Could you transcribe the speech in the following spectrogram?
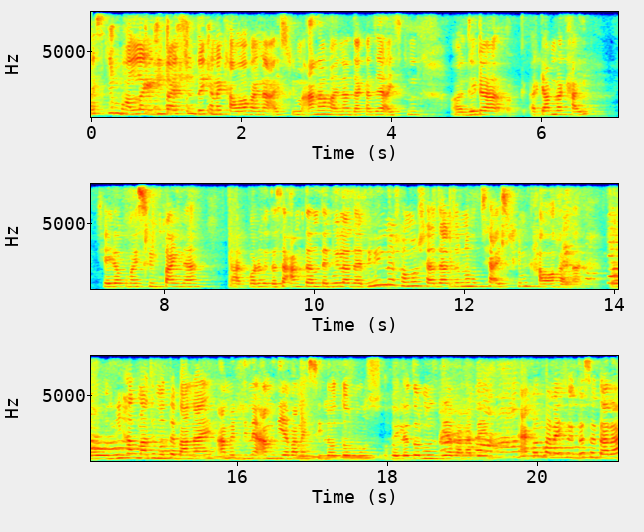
আইসক্রিম ভালো লাগে, কিন্তু আইসক্রিম তো এখানে খাওয়া হয় না, আইসক্রিম আনা হয় না, দেখা যায় আইসক্রিম যেটা আর কি আমরা খাই, সেই রকম আইসক্রিম পাই না। তারপরে হইতেছে আনতে আনতে গুলা যায়, বিভিন্ন সমস্যা, যার জন্য হচ্ছে আইসক্রিম খাওয়া হয় না। তো নিহাল মাঝে মধ্যে বানায়, আমের দিনে আম দিয়ে বানাইছিল, তরমুজ, হইলে তরমুজ দিয়ে বানাবে। এখন বানাই হইতেছে তারা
